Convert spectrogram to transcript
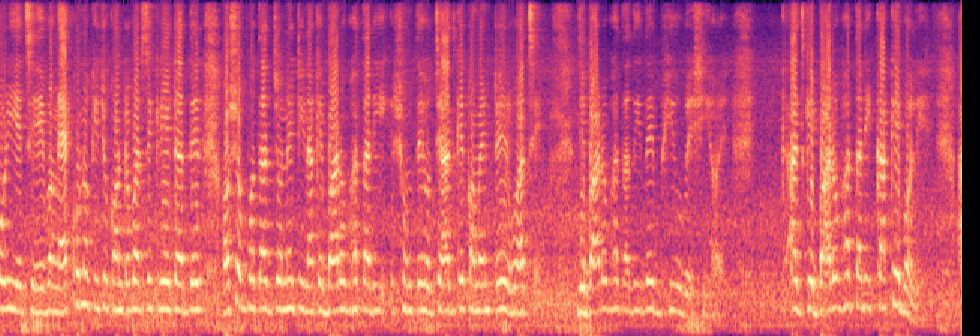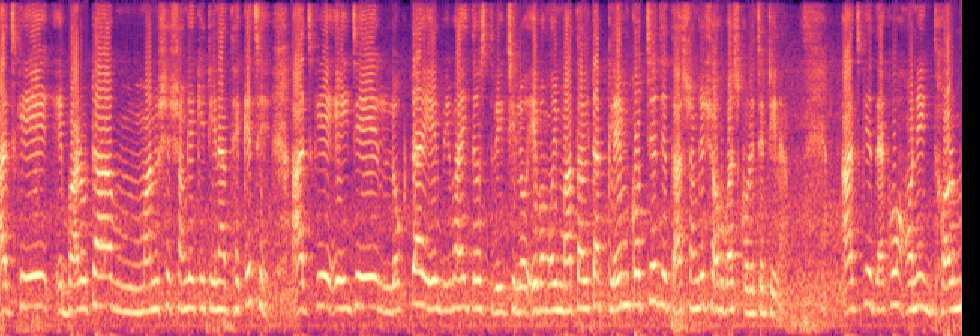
করিয়েছে, এবং এখনও কিছু কন্ট্রোভার্সি ক্রিয়েটারদের অসভ্যতার জন্য টিনাকে বারো ভাতারি শুনতে হচ্ছে। আজকের কমেন্টেও আছে যে বারো ভাতাদিদের ভিউ বেশি হয়। আজকে বারো ভাতারি কাকে বলে? আজকে বারোটা মানুষের সঙ্গে কি টিনা থেকেছে? আজকে এই যে লোকটা, এর বিবাহিত স্ত্রী ছিল এবং ওই মাতালটা ক্লেম করছে যে তার সঙ্গে সহবাস করেছে টিনা। আজকে দেখো অনেক ধর্ম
